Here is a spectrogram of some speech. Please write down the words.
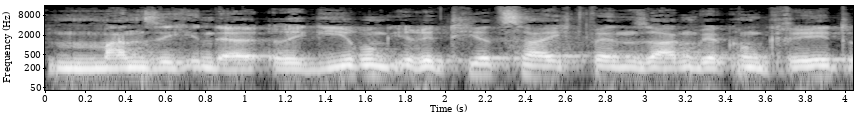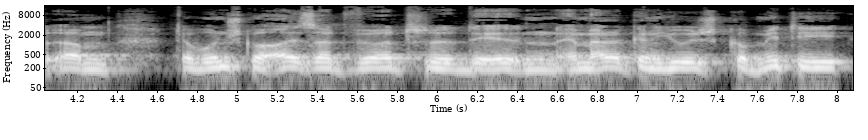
man sich in der Regierung irritiert zeigt, wenn, sagen wir konkret, ähm, der Wunsch geäußert wird, den American Jewish Committee,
